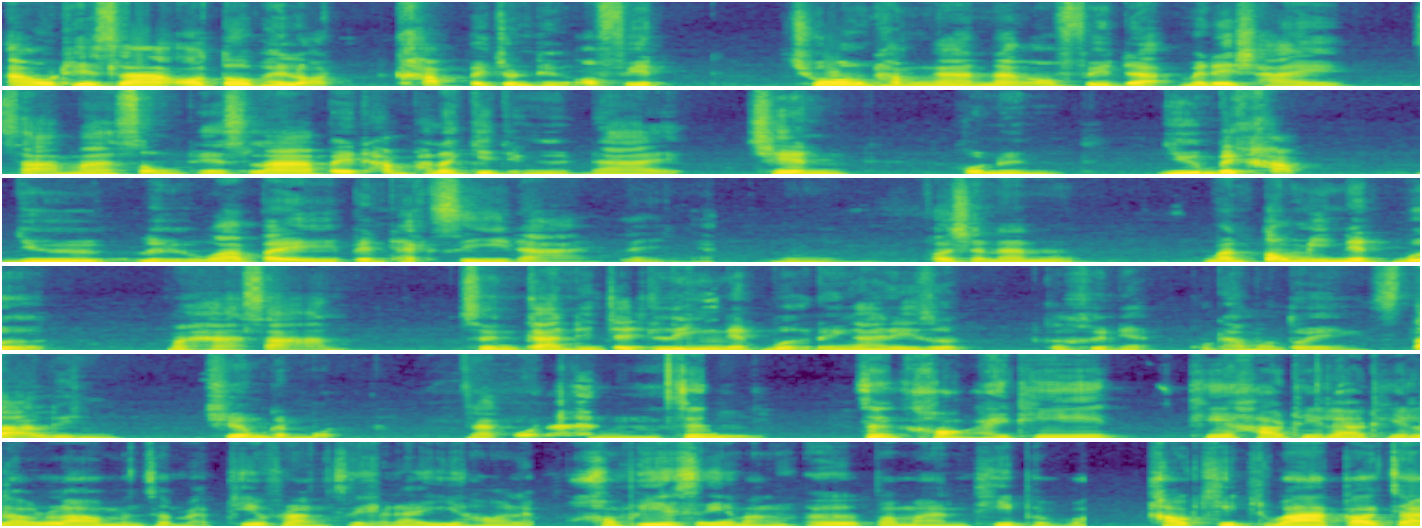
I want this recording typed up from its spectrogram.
เอาเท sla Auto Pilot ขับไปจนถึงออฟฟิศช่วงทำงานนั่งออฟฟิศอะไม่ได้ใช้สามารถส่งเท sla ไปทำภารกิจอย่างอื่นได้ เช่น คนอื่นยืมไปขับ ยื้อหรือว่าไปเป็นแท็กซี่ได้อะไรอย่างเงี้ยเพราะฉะนั้นมันต้องมี network มหาศาล ซึ่งการที่จะ link network ได้ง่ายที่สุด ก็คือเนี่ยกูทำของตัวเอง Starlink เชื่อมกันหมด น่ากลัวนะซึ่งซึ่งของไอที่ที่เขาที่แล้วที่เราเล่ามันจะแบบที่ฝรั่งเศสไได้ยี่ห้ออะไรของ PSA มั้งเออประมาณที่แบบว่าเขาคิดว่าก็จะ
